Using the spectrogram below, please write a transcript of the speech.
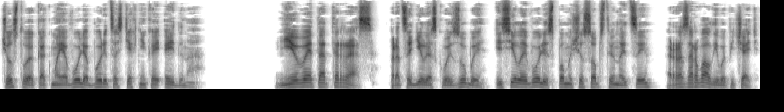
чувствуя, как моя воля борется с техникой Эйдена. «Не в этот раз!» – процедил я сквозь зубы и силой воли с помощью собственной ци разорвал его печать.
